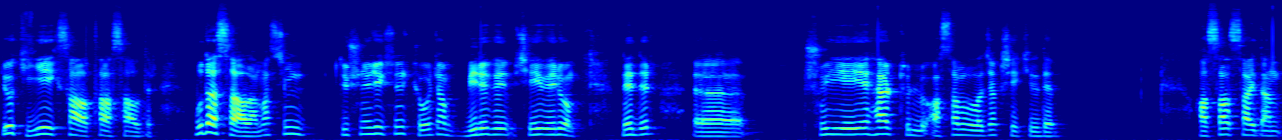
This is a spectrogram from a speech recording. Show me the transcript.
Diyor ki y eksi 6 asaldır. Bu da sağlamaz. Şimdi düşüneceksiniz ki hocam biri bir şey veriyorum. Nedir? E, şu y'yi her türlü asal olacak şekilde asal sayıdan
